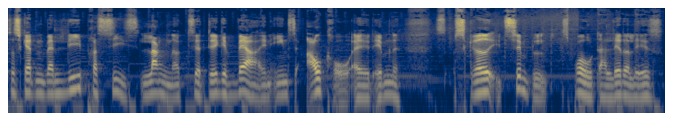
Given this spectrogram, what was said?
så skal den være lige præcis lang nok til at dække hver en eneste afkrog af et emne, skrevet i et simpelt sprog, der er let at læse.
